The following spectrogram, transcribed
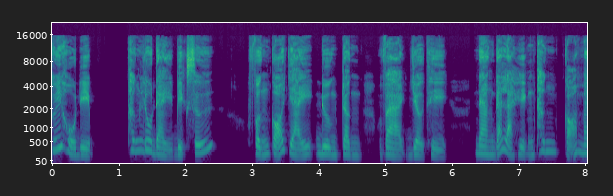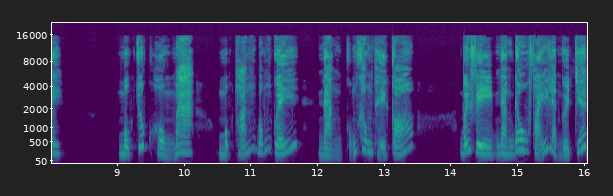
Thúy Hồ Điệp, thân lưu đầy biệt xứ, phận cỏ dại đường trần và giờ thì nàng đã là hiện thân cỏ mây. Một chút hồn ma, một thoáng bóng quế, nàng cũng không thể có, bởi vì nàng đâu phải là người chết.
